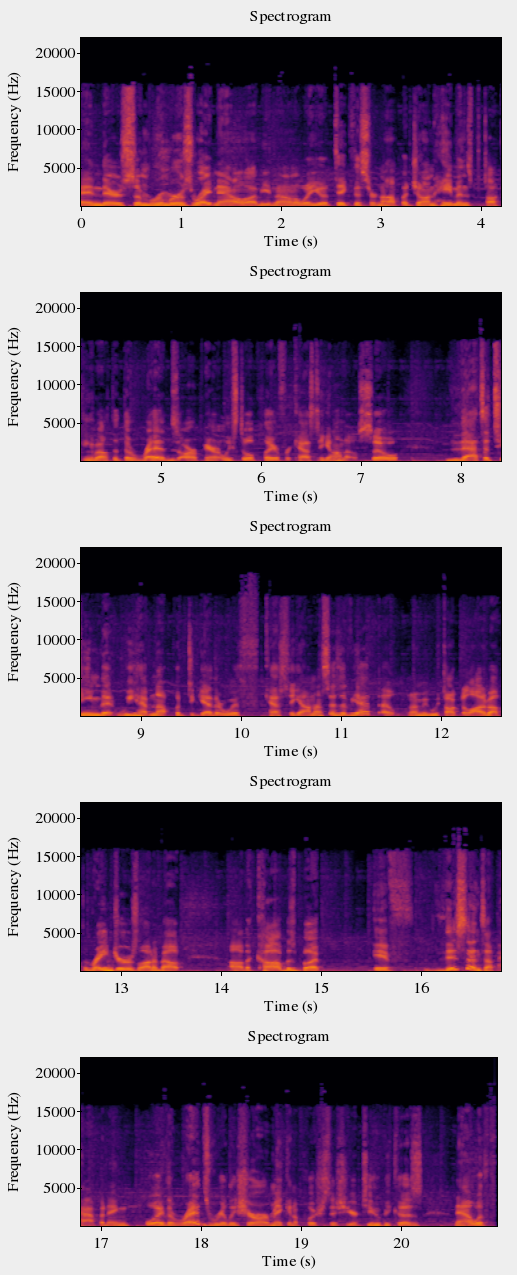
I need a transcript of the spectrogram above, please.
And there's some rumors right now. I mean, I don't know whether you take this or not, but Jon Heyman's talking about that the Reds are apparently still a player for Castellanos. So that's a team that we have not put together with Castellanos as of yet. Uh, I mean, we talked a lot about the Rangers, a lot about uh, the Cubs, but if this ends up happening, boy, the Reds really sure are making a push this year too, because now with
